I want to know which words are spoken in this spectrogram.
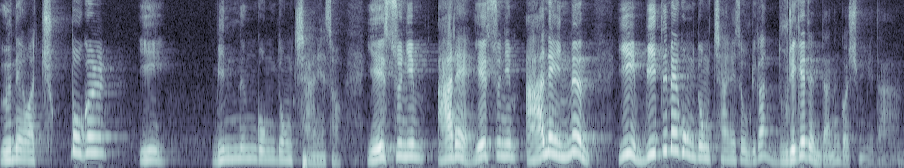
은혜와 축복을 이 믿는 공동체 안에서 예수님 아래, 예수님 안에 있는 이 믿음의 공동체 안에서 우리가 누리게 된다는 것입니다.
